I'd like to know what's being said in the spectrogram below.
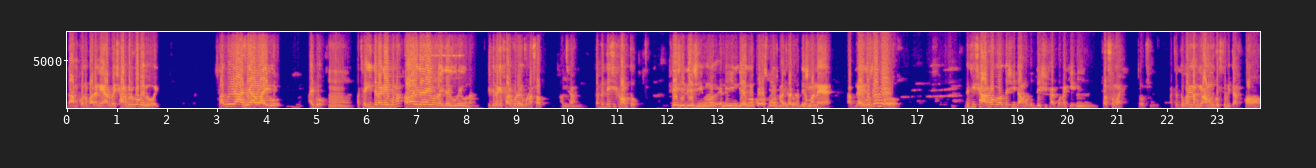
দাম কোনো বাড়েনি? আর ভাই সারগুলো কবে ভাই? সাগুইয়া আছে আবার আইবো। আইবো? আচ্ছা ঈদের আগে আইবো না? হ্যাঁ এটা আইবো না এটা ঘুরে না। ঈদের আগে সারগুলো আইবো না সব? আচ্ছা। আপনি দেশি খাওয়ান তো? দেশি দেশি কোনো ইন্ডিয়া কোনো করস মরস নাই আচ্ছা আচ্ছা, মানে আপনি এই গোস দেশি সার হোক আর দেশি দাম হোক দেশি থাকব নাকি? সবসময়? সব সময় সবসময়। আচ্ছা দোকানের নাম কি মামুন গোস্ত বিতান হ্যাঁ।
